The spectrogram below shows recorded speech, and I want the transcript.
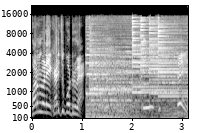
குரல் வலையை கடிச்சு போட்டுருவேன். ஏய்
